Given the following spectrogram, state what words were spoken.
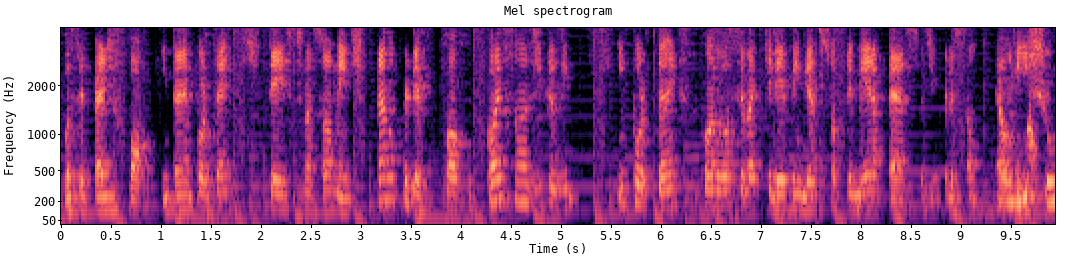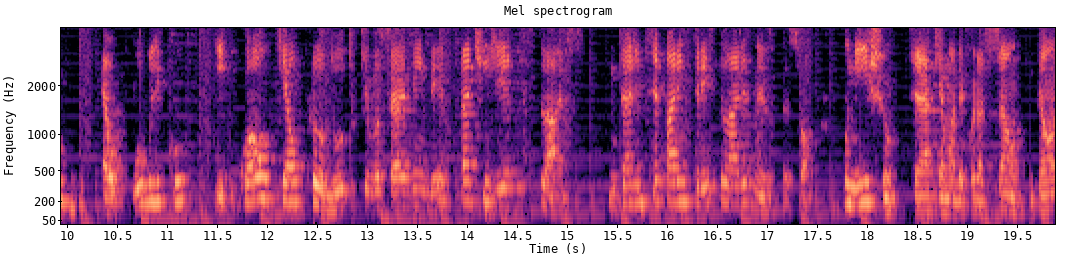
Você perde foco. Então é importante ter isso na sua mente. Para não perder foco, quais são as dicas importantes quando você vai querer vender a sua primeira peça de impressão? É o nicho, é o público e qual que é o produto que você vai vender para atingir esses pilares. Então a gente separa em três pilares mesmo, pessoal. O nicho, será que é uma decoração? Então,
